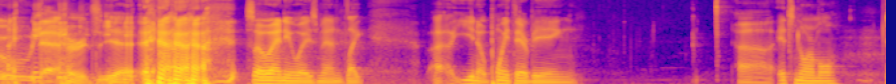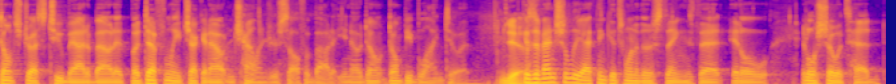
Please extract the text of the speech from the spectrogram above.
Ooh, that hurts yeah. So anyways man like uh, you know point there being uh, it's normal don't stress too bad about it but definitely check it out and challenge yourself about it you know? Don't don't be blind to it. Yeah. because eventually i think it's one of those things that it'll it'll show its head.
